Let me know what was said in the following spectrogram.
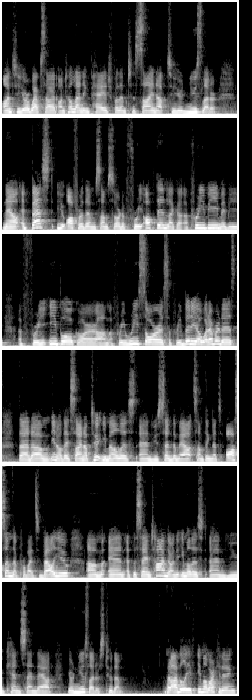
onto your website, onto a landing page for them to sign up to your newsletter. Now, at best, you offer them some sort of free opt in, like a, a, freebie, maybe a free ebook or um, a free resource, a free video, whatever it is, that um, you know they sign up to your email list and you send them out something that's awesome, that provides value. Um, and at the same time, they're on your email list and you can send out your newsletters to them. But I believe email marketing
